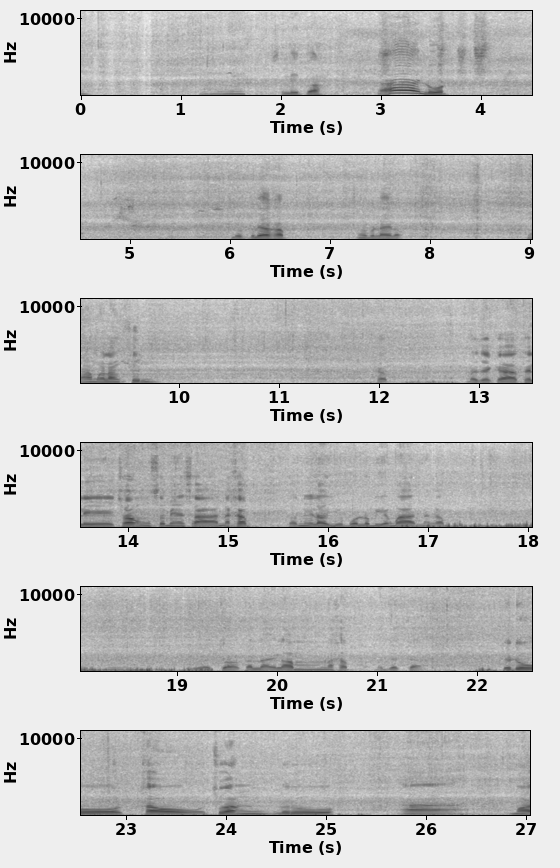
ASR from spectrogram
นอืมสลิดป่ะอหลุด หลุดไปแล้วครับ ไม่เป็นไรหรอก น้ำกำลังขึ้น ครับบรรยากาศทะเลช่องแสมสารนะครับ ตอนนี้เราอยู่บนระเบียงบ้านนะครับเรือจอดกันหลายลำนะครับ บรรยากาศฤดูเข้าช่วงฤดูมร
